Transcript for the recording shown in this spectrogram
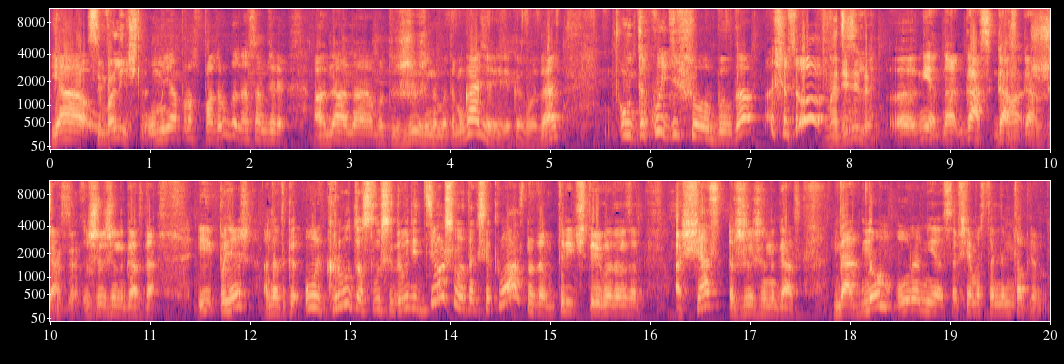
Я, Символично. У, меня просто подруга, на самом деле, она на вот жиженом этом газе, или как бы, да, он такой дешевый был, да, а сейчас... оп, На дизеле? Э, нет, на газ, газ, А, газ, жиженый газ, газ? жиженый газ, да. И, понимаешь, она такая, ой, круто, слушай, да будет дешево, так все классно, там, 3-4 года назад. А сейчас жиженый газ на одном уровне со всем остальным топливом.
